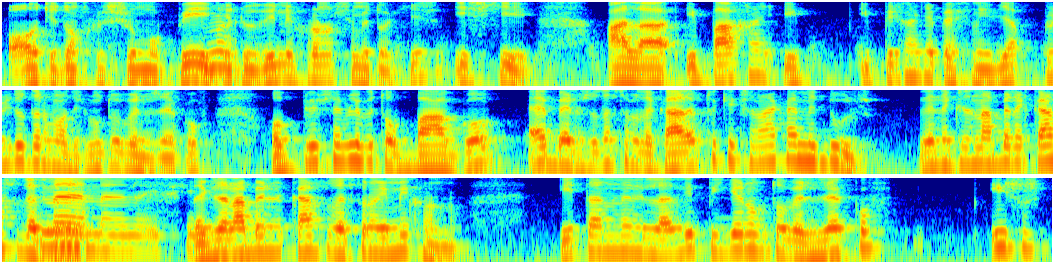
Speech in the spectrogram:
Ότι τον χρησιμοποιεί και του δίνει χρόνο συμμετοχής, ισχύει. Αλλά υπάρχουν, υ- υπήρχαν και παιχνίδια πριν τον τραυματισμό του Βεζένκοφ, ο οποίος έβλεπε τον πάγκο, έμπαινε στο δεύτερο δεκάλεπτο και ξανά έκανε ντουζ. Δεν ξανάμπαινε καν στο δεύτερο. Ναι, ναι, ναι, ισχύει. δεν ξανάμπαινε καν στο δεύτερο ημίχρονο. Ήταν δηλαδή πηγαίνω με τον Βεζένκοφ, ίσως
